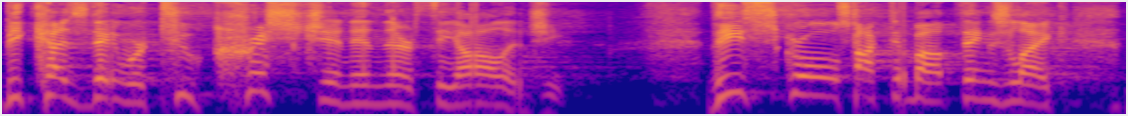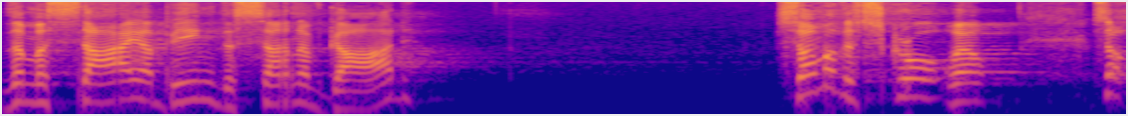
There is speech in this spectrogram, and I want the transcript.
because they were too Christian in their theology. These scrolls talked about things like the Messiah being the Son of God. Some of the scroll, well, so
